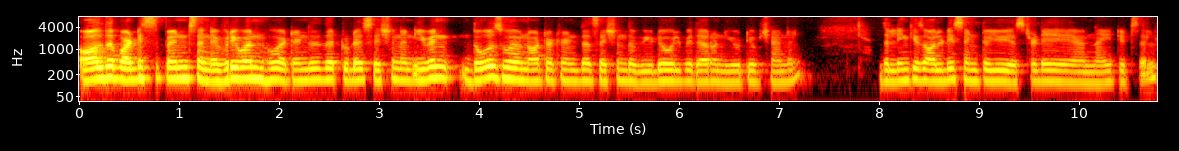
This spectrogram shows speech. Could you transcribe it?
all the participants and everyone who attended the today's session and even those who have not attended the session the video will be there on youtube channel. The link is already sent to you yesterday night itself.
